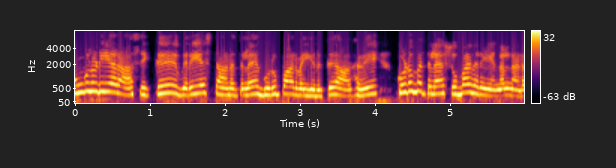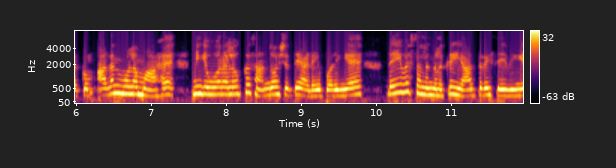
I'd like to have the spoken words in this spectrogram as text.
உங்களுடைய ராசிக்கு விரயஸ்தானத்துல குரு பார்வை இருக்கு. ஆகவே குடும்பத்துல சுப விரயங்கள் நடக்கும். அதன் மூலமாக நீங்க ஓரளவுக்கு சந்தோஷத்தை அடைய போறீங்க. தெய்வ ஸ்தலங்களுக்கு யாத்திரை செய்வீங்க.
